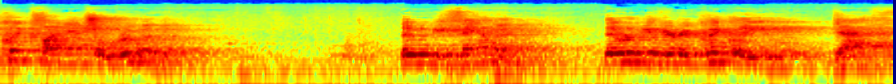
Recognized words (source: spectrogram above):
quick financial ruin. There would be famine. There would be very quickly death.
